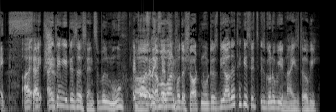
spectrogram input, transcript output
I, exception. I, I think it is a sensible move. Uh, It was an number one for the short notice. The other thing is it's, it's going to be a nice derby.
